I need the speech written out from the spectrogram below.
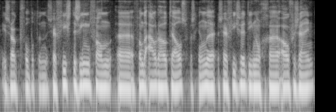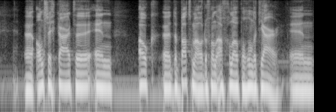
is er ook bijvoorbeeld een servies te zien van, van de oude hotels. Verschillende serviezen die nog over zijn. Ja. ansichtkaarten en ook de badmode van de afgelopen 100 jaar. En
